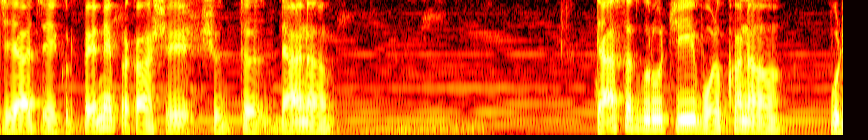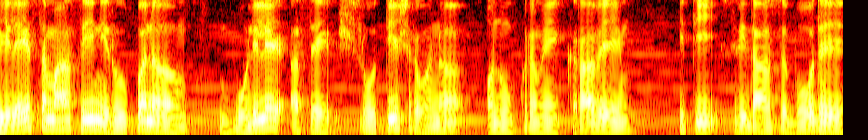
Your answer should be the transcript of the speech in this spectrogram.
जयाचे कृपेने प्रकाशे शुद्ध ज्ञान. त्या सद्गुरूची ओळखन पुढिले समासी निरूपण बोलिले असे श्रोतीश्रवण अनुक्रमे करावे. इति श्रीदास बोधे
